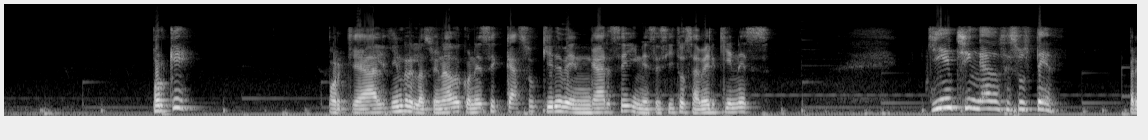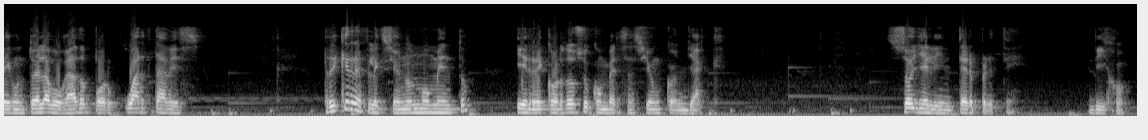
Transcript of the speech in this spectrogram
¿Por qué? Porque alguien relacionado con ese caso quiere vengarse y necesito saber quién es. ¿Quién chingados es usted? Preguntó el abogado por cuarta vez. Ricky reflexionó un momento y recordó su conversación con Jack. Soy el intérprete, dijo.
